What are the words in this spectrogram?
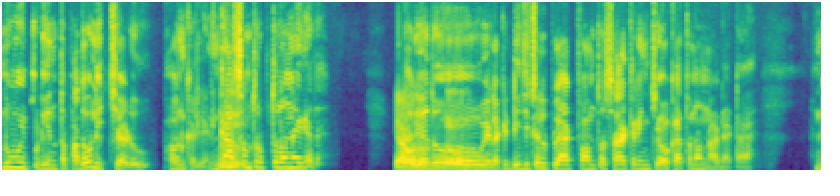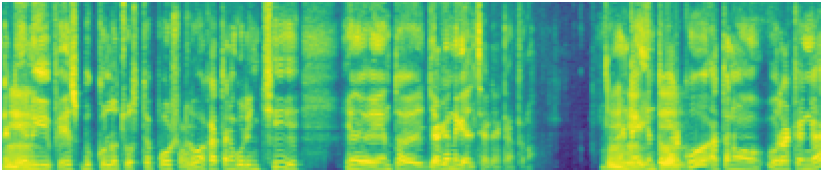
నువ్వు ఇప్పుడు ఇంత పదవులు ఇచ్చాడు పవన్ కళ్యాణ్. ఇంకా Hmm. అసంతృప్తులు ఉన్నాయి కదా? అదేదో వీళ్ళకి డిజిటల్ ప్లాట్ఫామ్తో సహకరించే ఒక అతను ఉన్నాడట. అంటే. నేను ఈ ఫేస్బుక్లో చూస్తే పోస్టులు ఒక అతని గురించి ఎంత జగన్ గెలిచాడట అతను. అంటే ఇంతవరకు అతను ఓ రకంగా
